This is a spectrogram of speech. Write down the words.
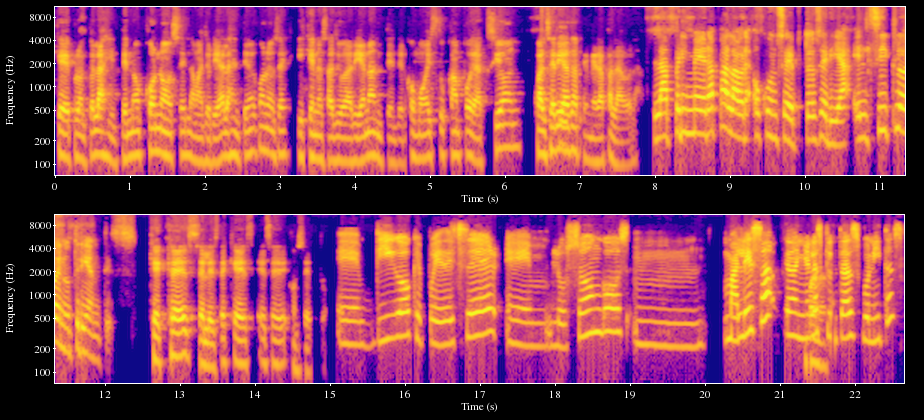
que de pronto la gente no conoce, la mayoría de la gente no conoce y que nos ayudarían a entender cómo es tu campo de acción. ¿Cuál sería esa primera palabra? La primera palabra o concepto sería el ciclo de nutrientes. ¿Qué crees, Celeste, que es ese concepto? Em, digo que puede ser em, los hongos, mm, maleza que dañan las plantas bonitas.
